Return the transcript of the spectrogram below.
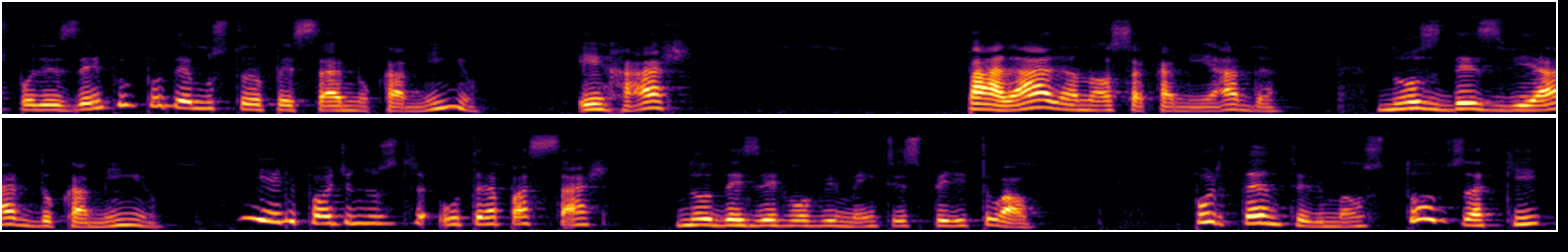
por exemplo, podemos tropeçar no caminho, errar, parar a nossa caminhada, nos desviar do caminho e ele pode nos ultrapassar no desenvolvimento espiritual. Portanto, irmãos, todos aqui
